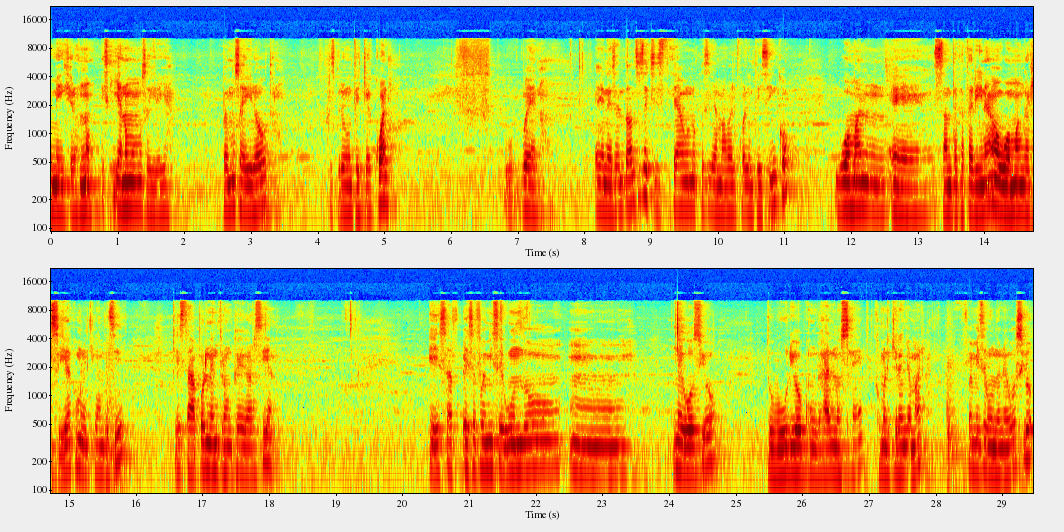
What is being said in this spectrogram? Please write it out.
Y me dijeron, no, es que ya no vamos a ir allá, vamos a ir a otro. Les pregunté que a cuál. Bueno, en ese entonces existía uno que se llamaba el 45, Woman eh, Santa Catarina o Woman García, como le quieran decir, que estaba por el entronque de García. Esa, ese fue mi segundo mmm, negocio, tuburio, congal, no sé, como le quieran llamar. Fue mi segundo negocio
